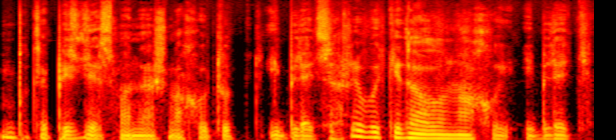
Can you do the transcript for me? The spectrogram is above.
Бо це піздець мене ж нахуй тут і, блядь, з гри викидало нахуй, і, блядь.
